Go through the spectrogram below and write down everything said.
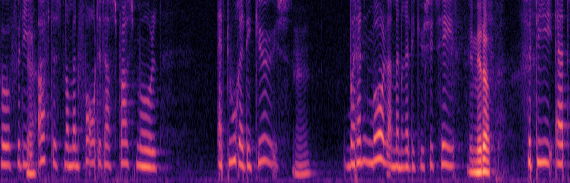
på, fordi ja. oftest, når man får det der spørgsmål, er du religiøs? Mm. Hvordan måler man religiøsitet? Netop. Fordi at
